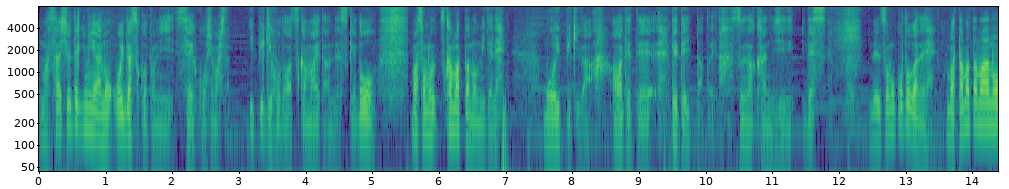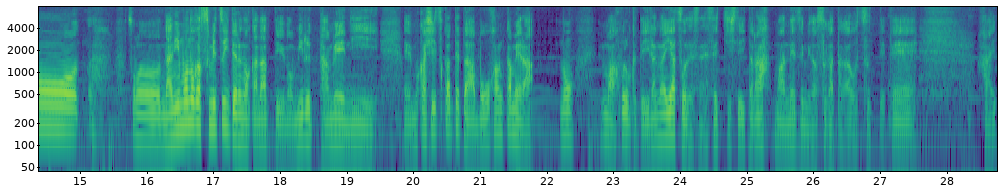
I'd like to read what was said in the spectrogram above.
まあ、最終的にあの追い出すことに成功しました。1匹ほどは捕まえたんですけど、まあ、その捕まったのを見てね、もう1匹が慌てて出ていったという、そういうような感じです。で、そのことがね、まあ、たまたまあのその何者が住み着いてるのかなっていうのを見るために、え昔使ってた防犯カメラの、まあ、古くていらないやつをですね、設置していたら、まあ、ネズミの姿が映ってて、はい。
